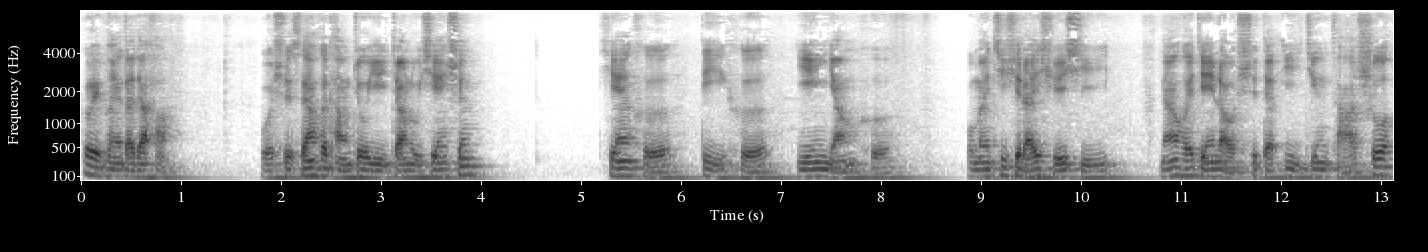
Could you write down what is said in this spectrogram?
各位朋友，大家好，我是三合堂周易张璐先生。天和地和阴阳和，我们继续来学习南怀瑾老师的《易经杂说》。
